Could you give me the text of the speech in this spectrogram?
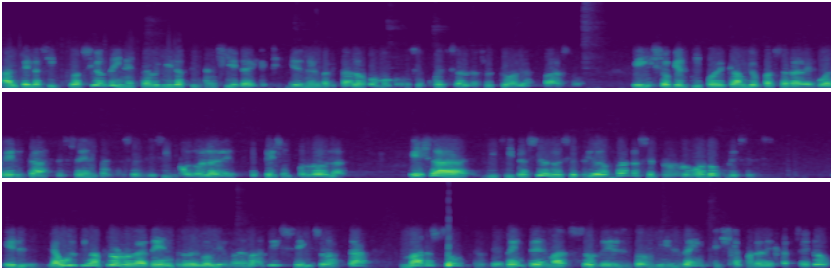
Ante la situación de inestabilidad financiera que existía en el mercado como consecuencia del resultado de las pasos, que hizo que el tipo de cambio pasara de 40 a 60, 65 dólares pesos por dólar, esa licitación o ese periodo de oferta se prorrogó dos veces. El- la última prórroga dentro del gobierno de Macri se hizo hasta marzo, el 20 de marzo del 2020, ya para dejárselo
